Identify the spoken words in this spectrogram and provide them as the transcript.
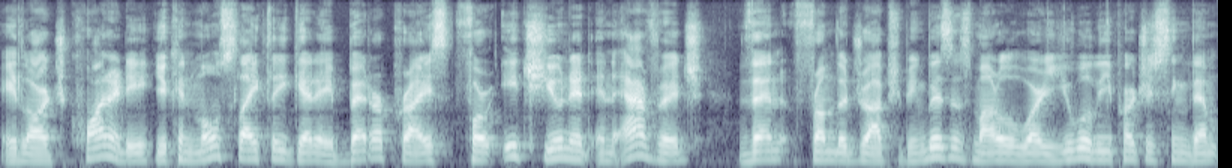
a large quantity, you can most likely get a better price for each unit in average than from the dropshipping business model where you will be purchasing them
